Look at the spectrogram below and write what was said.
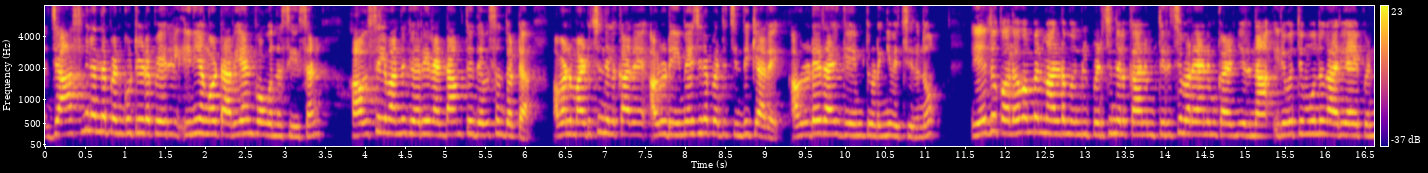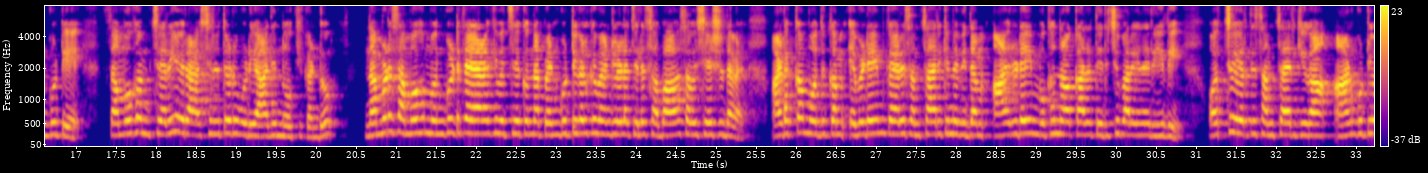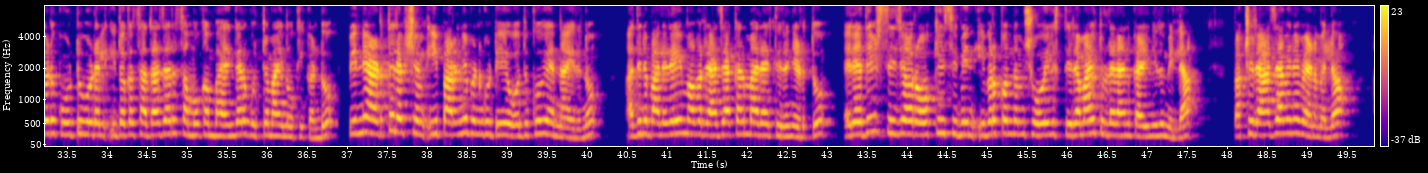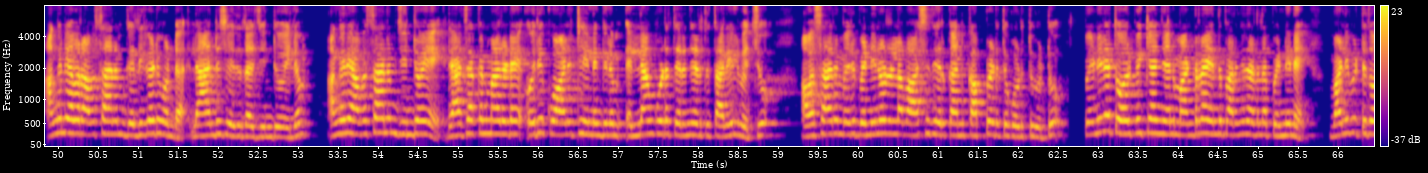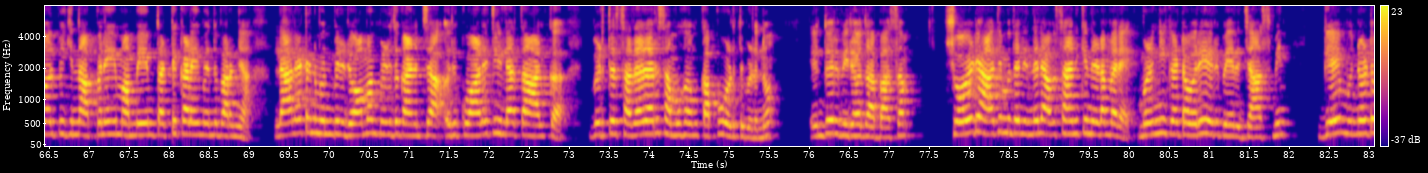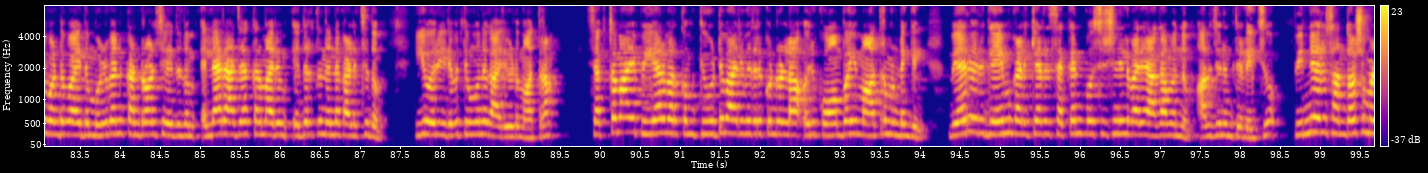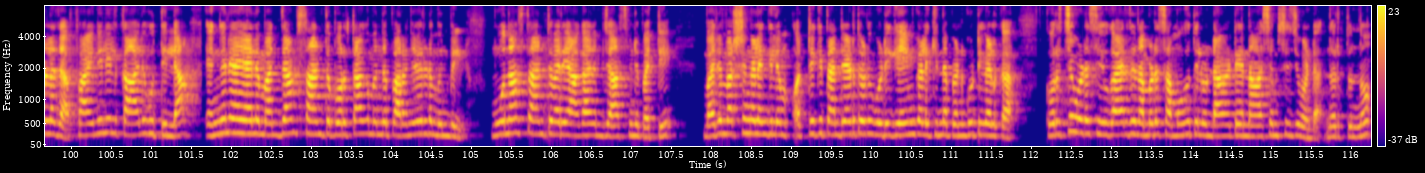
ജാസ്മിൻ എന്ന പെൺകുട്ടിയുടെ പേരിൽ ഇനി അങ്ങോട്ട് അറിയാൻ പോകുന്ന സീസൺ ഹൗസിൽ വന്നു കയറിയ രണ്ടാമത്തെ ദിവസം തൊട്ട് അവൾ മടിച്ചു നിൽക്കാതെ അവളുടെ ഇമേജിനെ പറ്റി ചിന്തിക്കാതെ അവളുടേതായ ഗെയിം തുടങ്ങി വെച്ചിരുന്നു. ഏതു കൊലകൊമ്പന്മാരുടെ മുന്നിൽ പിടിച്ചു നിൽക്കാനും തിരിച്ചു പറയാനും കഴിഞ്ഞിരുന്ന ഇരുപത്തിമൂന്നുകാരിയായ പെൺകുട്ടിയെ സമൂഹം ചെറിയൊരു ആശ്ചര്യത്തോടു കൂടി ആദ്യം നോക്കിക്കണ്ടു. നമ്മുടെ സമൂഹം മുൻകൂട്ടി തയ്യാറാക്കി വെച്ചേക്കുന്ന പെൺകുട്ടികൾക്ക് വേണ്ടിയുള്ള ചില സ്വഭാവ സവിശേഷതകൾ. അടക്കം ഒതുക്കം എവിടെയും കയറി സംസാരിക്കുന്ന വിധം ആരുടെയും മുഖം നോക്കാതെ തിരിച്ചു പറയുന്ന രീതി. ഒച്ച ഉയർത്തി സംസാരിക്കുക ആൺകുട്ടിയോട് കൂട്ടുകൂടൽ ഇതൊക്കെ സദാചാര സമൂഹം ഭയങ്കര കുറ്റമായി നോക്കിക്കണ്ടു. പിന്നെ അടുത്ത ലക്ഷ്യം ഈ പറഞ്ഞ പെൺകുട്ടിയെ ഒതുക്കുക എന്നായിരുന്നു. അതിന് പലരെയും അവർ രാജാക്കന്മാരെ തിരഞ്ഞെടുത്തു. രതീഷ് സിജോ റോക്കി സിബിൻ ഇവർക്കൊന്നും ഷോയിൽ സ്ഥിരമായി തുടരാൻ കഴിഞ്ഞതുമില്ല. പക്ഷെ രാജാവിനെ വേണമല്ലോ. അങ്ങനെ അവർ അവസാനം ഗതികടി കൊണ്ട് ലാൻഡ് ചെയ്തത് ജിൻഡോയിലും അങ്ങനെ അവസാനം ജിൻഡോയെ രാജാക്കന്മാരുടെ ഒരു ക്വാളിറ്റി ഇല്ലെങ്കിലും എല്ലാം കൂടെ തിരഞ്ഞെടുത്ത് തലയിൽ വെച്ചു. അവസാനം ഒരു പെണ്ണിനോടുള്ള വാശി തീർക്കാൻ കപ്പെടുത്ത് കൊടുത്തുവിട്ടു പെണ്ണിനെ തോൽപ്പിക്കാൻ ഞാൻ മണ്ടന എന്ന് പറഞ്ഞു നടന്ന പെണ്ണിനെ വളിവിട്ട് തോൽപ്പിക്കുന്ന അപ്പനെയും അമ്മയും തട്ടിക്കളയും എന്ന് പറഞ്ഞ ലാലേട്ടന് മുൻപിൽ രോമം പിഴുതു കാണിച്ച ഒരു ക്വാളിറ്റി ഇല്ലാത്ത ആൾക്ക് ഇവിടുത്തെ സദാചാര സമൂഹം കപ്പ് കൊടുത്തു വിടുന്നു. എന്തൊരു വിരോധാഭാസം. ഷോയുടെ ആദ്യം മുതൽ ഇന്നലെ അവസാനിക്കുന്നിടം വരെ മുഴങ്ങിക്കേട്ട ഒരേ ഒരു പേര് ജാസ്മിൻ. ഗെയിം മുന്നോട്ട് കൊണ്ടുപോയത് മുഴുവൻ കൺട്രോൾ ചെയ്തതും എല്ലാ രാജാക്കന്മാരും എതിർത്തു നിന്ന് കളിച്ചതും ഈ ഒരു ഇരുപത്തിമൂന്നുകാരിയോട് മാത്രം. ശക്തമായ പി ആർ വർക്കും ക്യൂട്ട് വാരി വിതറിക്കൊണ്ടുള്ള ഒരു കോംബോയും മാത്രമുണ്ടെങ്കിൽ വേറെ ഒരു ഗെയിം കളിക്കാതെ സെക്കൻഡ് പൊസിഷനിൽ വരെ ആകാമെന്നും അർജുനും തെളിയിച്ചു. പിന്നെ ഒരു സന്തോഷമുള്ളത് ഫൈനലിൽ കാലുകുത്തില്ല എങ്ങനെയായാലും അഞ്ചാം സ്ഥാനത്ത് പുറത്താകുമെന്ന് പറഞ്ഞവരുടെ മുൻപിൽ മൂന്നാം സ്ഥാനത്ത് വരെ ആകാനും ജാസ്മിന് പറ്റി. വരും വർഷങ്ങളെങ്കിലും ഒറ്റയ്ക്ക് തന്റെ അടുത്തോടു കൂടി ഗെയിം കളിക്കുന്ന പെൺകുട്ടികൾക്ക് കുറച്ചുകൂടെ സ്വീകാര്യത നമ്മുടെ സമൂഹത്തിൽ ഉണ്ടാകട്ടെ എന്ന് ആശംസിച്ചുകൊണ്ട് നിർത്തുന്നു.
